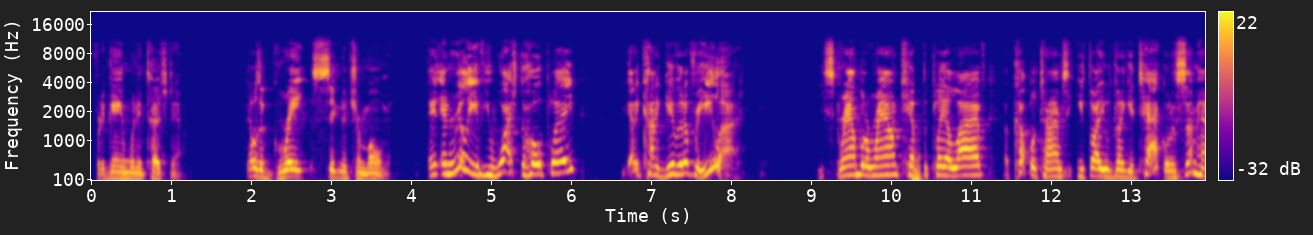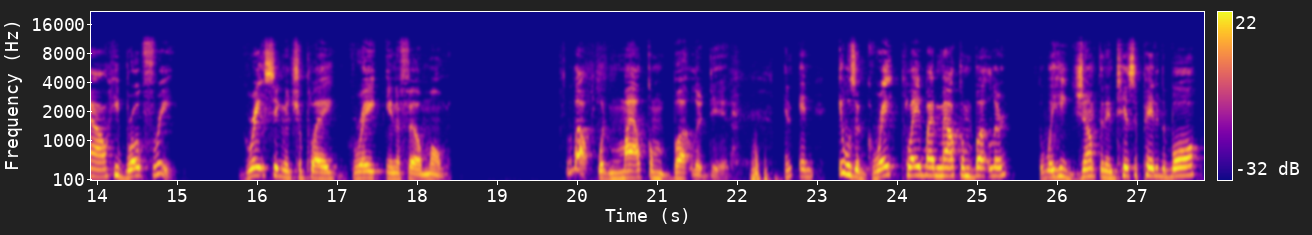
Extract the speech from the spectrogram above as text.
for the game winning touchdown. That was a great signature moment. And, and really, if you watch the whole play, you got to kind of give it up for Eli. He scrambled around, kept the play alive. A couple of times you thought he was going to get tackled, and somehow he broke free. Great signature play, great NFL moment. What about what Malcolm Butler did? And, and it was a great play by Malcolm Butler, the way he jumped and anticipated the ball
